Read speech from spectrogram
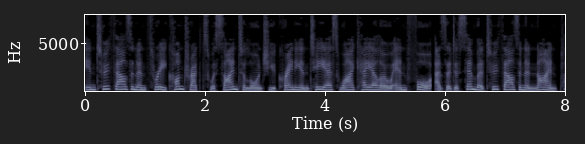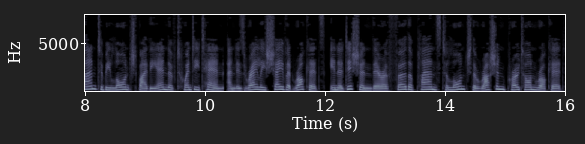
In 2003 contracts were signed to launch Ukrainian TSYKLON-4 as a December 2009 planned to be launched by the end of 2010 and Israeli Shavit rockets. In addition there are further plans to launch the Russian Proton rocket.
